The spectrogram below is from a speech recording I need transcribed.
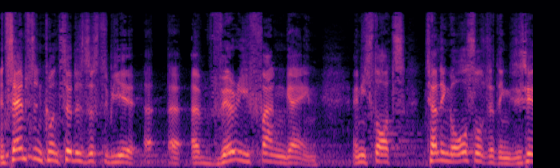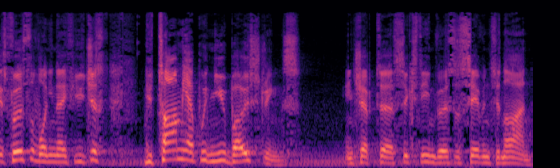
And Samson considers this to be a, a, a, very fun game. And he starts telling all sorts of things. He says, first of all, you know, if you just, you tie me up with new bowstrings in chapter 16, verses 7 to 9.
